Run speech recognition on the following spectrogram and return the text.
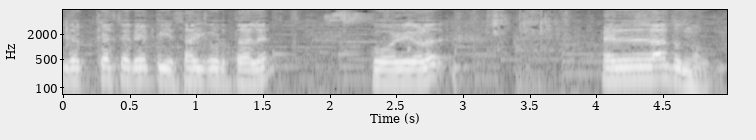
ഇതൊക്കെ ചെറിയ പീസാക്കി കൊടുത്താൽ കോഴികൾ എല്ലാം തിന്നോളും.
